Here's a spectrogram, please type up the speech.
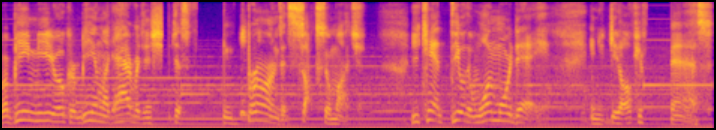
where being mediocre, being like average and shit just burns. It sucks so much. You can't deal with it one more day, and you get off your ass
